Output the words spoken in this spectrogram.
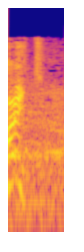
はい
